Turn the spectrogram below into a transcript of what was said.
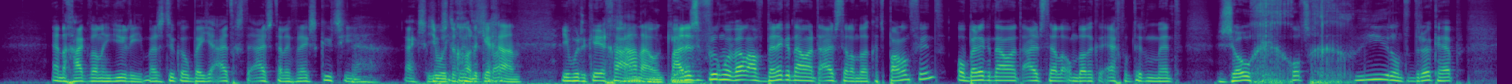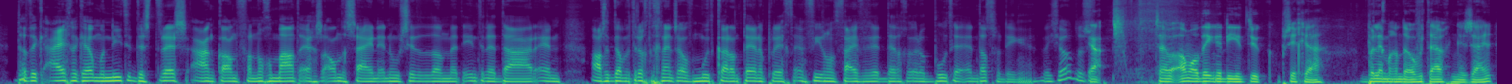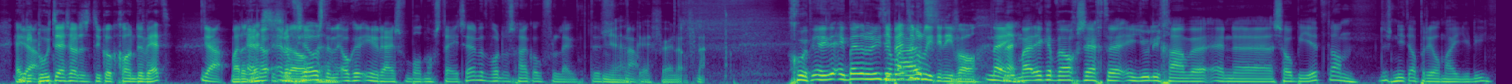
En dan ga ik wel in juli. Maar dat is natuurlijk ook een beetje uitstelling van executie. ja. Je moet toch gewoon een keer gaan. Je moet een keer gaan. Ga nou een keer. Maar dus ik vroeg me wel af, ben ik het nou aan het uitstellen omdat ik het spannend vind? Of ben ik het nou aan het uitstellen omdat ik echt op dit moment zo godsgierend druk heb... dat ik eigenlijk helemaal niet de stress aan kan van nog een maand ergens anders zijn... en hoe zit het dan met internet daar? En als ik dan weer terug de grens over moet, quarantaineplicht... en 435 euro boete en dat soort dingen. Weet je wel? Dus Ja. Het zijn allemaal dingen die natuurlijk op zich, ja, belemmerende overtuigingen zijn. Ja. die boete en zo, dat is natuurlijk ook gewoon de wet. Ja. Maar de en, rest is en wel, officieel is ja. het ook een inreisverbod nog steeds. Hè? Dat wordt waarschijnlijk ook verlengd. Dus ja, nou, oké, fair enough. Nou, goed, ik, ik ben er nog niet je helemaal bent er nog niet in ieder geval. Nee, maar ik heb wel gezegd, eh, in juli gaan we en eh zo be it dan. Dus niet april, maar juli.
